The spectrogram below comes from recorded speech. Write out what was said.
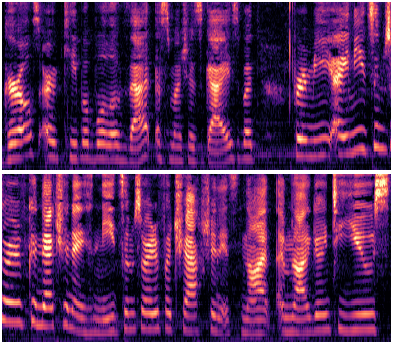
girls are capable of that as much as guys but for me i need some sort of connection. I need some sort of attraction. It's not i'm not going to use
